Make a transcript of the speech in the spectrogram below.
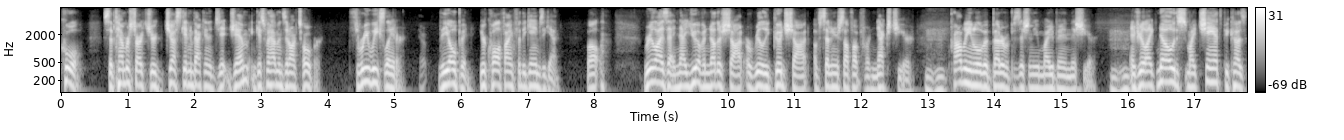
Cool. September starts. You're just getting back in the gym, and guess what happens in October? Three weeks later, yep. the Open. You're qualifying for the games again. Well, realize that now you have another shot, a really good shot of setting yourself up for next year, mm-hmm. probably in a little bit better of a position than you might have been in this year. Mm-hmm. And if you're like, no, this is my chance because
